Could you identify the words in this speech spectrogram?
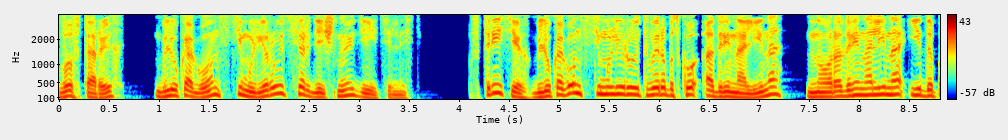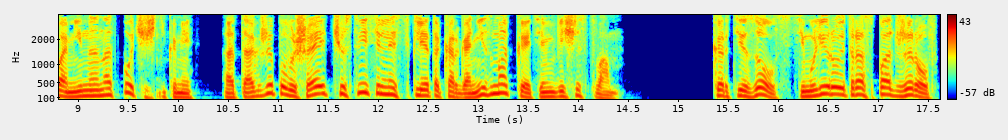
Во-вторых, глюкагон стимулирует сердечную деятельность. В-третьих, глюкагон стимулирует выработку адреналина, норадреналина и допамина надпочечниками, а также повышает чувствительность клеток организма к этим веществам. Кортизол стимулирует распад жиров,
